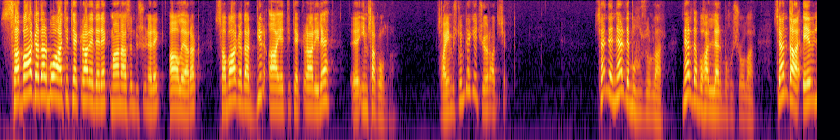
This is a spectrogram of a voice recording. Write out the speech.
Sabaha kadar bu ayeti tekrar ederek, manasını düşünerek, ağlayarak, sabaha kadar bir ayeti tekrar ile e, imsak oldu. Sahih Müslim'de geçiyor hadis-i şerifte. Sen de nerede bu huzurlar? Nerede bu haller, bu huşular? Sen daha ev,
